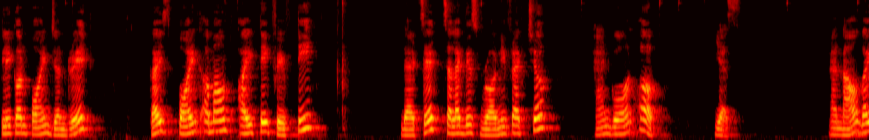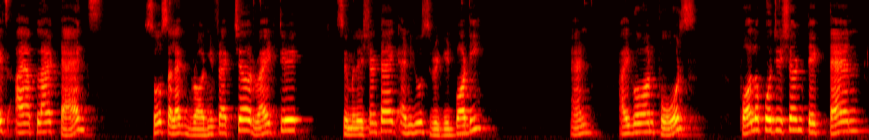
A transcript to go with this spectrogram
click on point generate. Guys point amount I take 50 that's it. Select this Voronoi fracture and go on up. Yes. And now guys I apply tags. So select Voronoi fracture right click simulation tag and use rigid body. And I go on force. Follow position take 10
